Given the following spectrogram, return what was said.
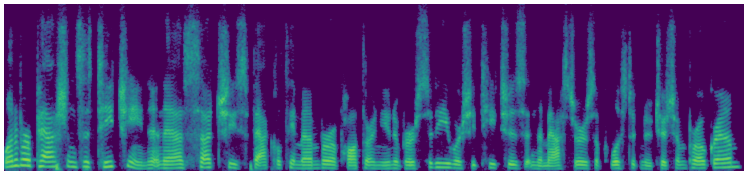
One of her passions is teaching, and as such, she's faculty member of Hawthorn University, where she teaches in the Masters of Holistic Nutrition program.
